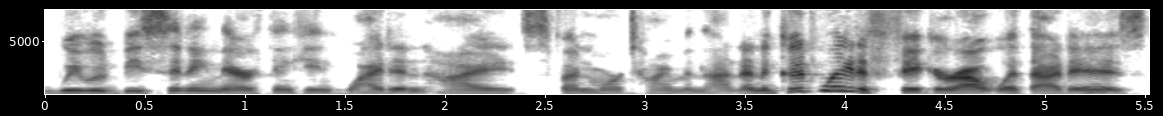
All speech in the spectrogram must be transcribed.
we would be sitting there thinking, why didn't I spend more time in that? And a good way to figure out what that is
